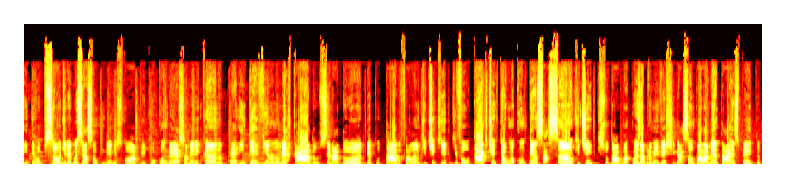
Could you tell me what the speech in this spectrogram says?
interrupção de negociação com GameStop, o Congresso americano é, intervindo no mercado, senador, deputado falando que tinha que, que voltar, que tinha que ter alguma compensação, que tinha que estudar alguma coisa, abrir uma investigação parlamentar a respeito,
